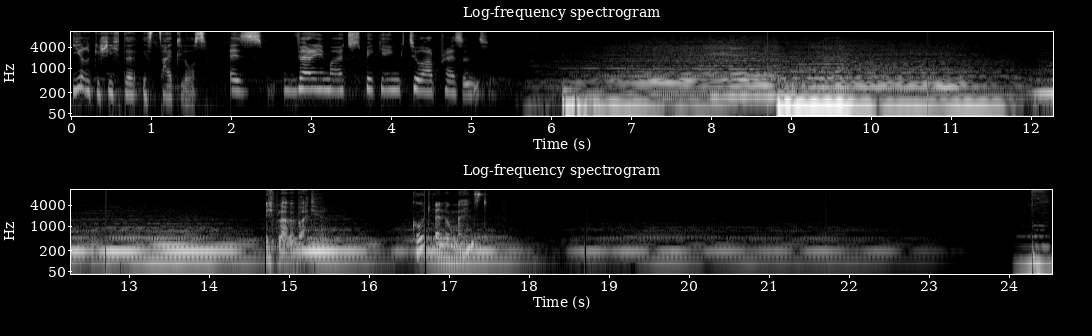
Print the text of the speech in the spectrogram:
Ihre Geschichte ist zeitlos. Is very much speaking to our present. Ich bleibe bei dir. Gut, wenn du meinst. Boom,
